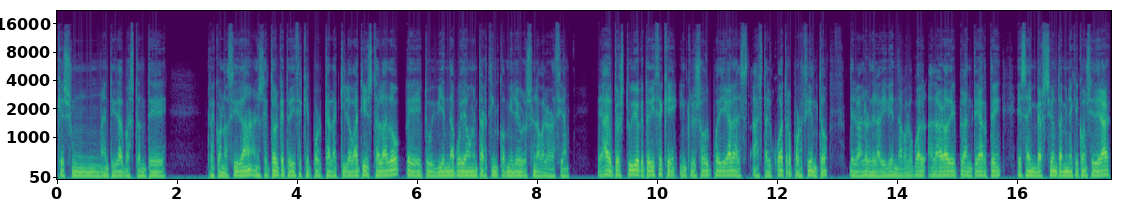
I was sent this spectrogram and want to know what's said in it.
que es una entidad bastante reconocida en el sector que te dice que por cada kilovatio instalado eh, tu vivienda puede aumentar 5.000 euros en la valoración. Eh, hay otro estudio que te dice que incluso puede llegar hasta el 4% del valor de la vivienda, con lo cual a la hora de plantearte esa inversión también hay que considerar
